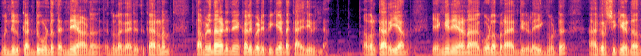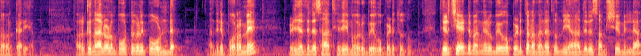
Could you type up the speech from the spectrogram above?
മുന്നിൽ കണ്ടുകൊണ്ട് തന്നെയാണ് എന്നുള്ള കാര്യത്തിൽ. കാരണം തമിഴ്നാടിനെ കളി പഠിപ്പിക്കേണ്ട കാര്യമില്ല. അവർക്കറിയാം എങ്ങനെയാണ് ആഗോള ബ്രാൻഡുകളെ ഇങ്ങോട്ട് ആകർഷിക്കേണ്ടതെന്ന് അവർക്കറിയാം. അവർക്ക് നാലോളം പോർട്ടുകൾ ഇപ്പോൾ ഉണ്ട്. അതിന് പുറമെ വിഴിഞ്ഞത്തിന്റെ സാധ്യതയും അവർ ഉപയോഗപ്പെടുത്തുന്നു. തീർച്ചയായിട്ടും അങ്ങനെ ഉപയോഗപ്പെടുത്തണം. അതിനകത്തൊന്നും യാതൊരു സംശയമില്ല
